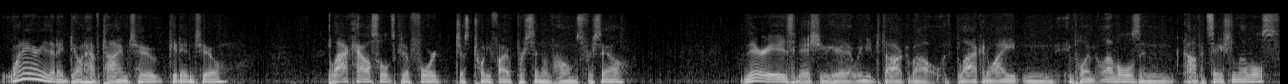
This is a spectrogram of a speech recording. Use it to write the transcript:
one area that I don't have time to get into black households could afford just 25% of homes for sale there is an issue here that we need to talk about with black and white and employment levels and compensation levels.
